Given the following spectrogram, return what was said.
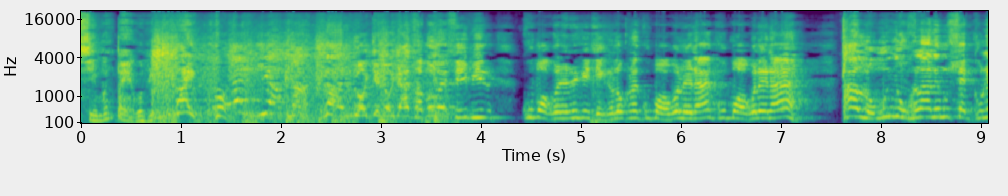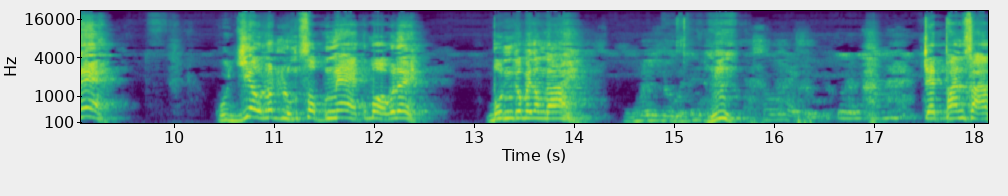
เสียงมันแปลกว่ะพี่ไปไอ้เหี้ยน่าน่าโดนจะโดนยาสับปะรดสีพีกูบอกไว้เลยนะไอ้เด็กนรกนะกูบอกไว้เลยนะ กูบอกไว้เลยนะ ถ้าหลงมึงอยู่ข้างล่างเนี่ยมึงเสร็จกูแน่ กูเยี่ยวรถหลุมศพแน่ กูบอกไว้เลย บุญก็ไม่ต้องได้ หืม สู้หน่อนสิดูทาง จ็ดพันสาม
